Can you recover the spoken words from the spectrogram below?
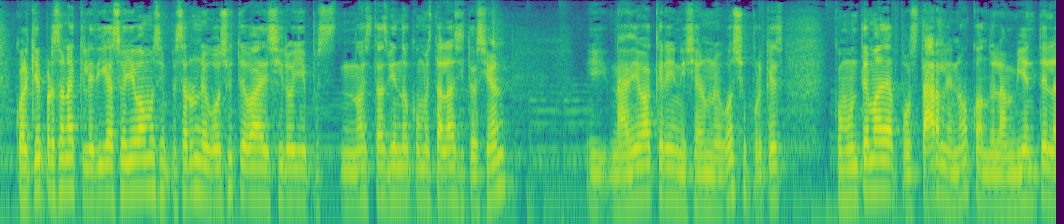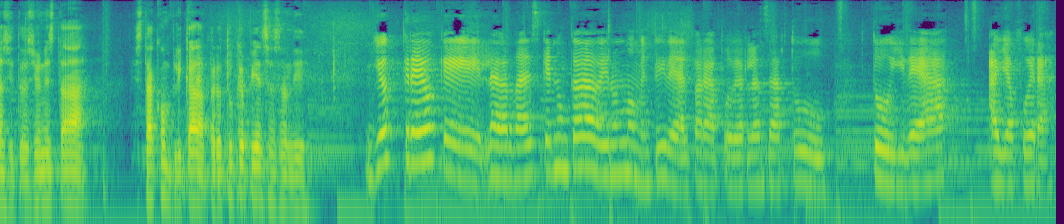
cualquier persona que le digas, oye, vamos a empezar un negocio, te va a decir, oye, pues no estás viendo cómo está la situación y nadie va a querer iniciar un negocio porque es como un tema de apostarle, ¿no? Cuando el ambiente, la situación está, está complicada. Pero tú qué piensas, Andy? Yo creo que la verdad es que nunca va a haber un momento ideal para poder lanzar tu tu idea allá afuera.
